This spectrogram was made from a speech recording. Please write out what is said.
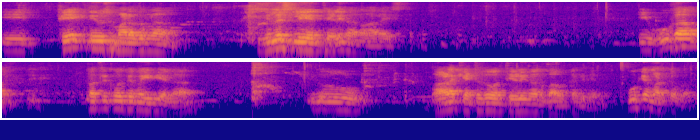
ಈ ಫೇಕ್ ನ್ಯೂಸ್ ಮಾಡೋದನ್ನ ನಿಲ್ಲಿಸಲಿ ಅಂತ ಹೇಳಿ ನಾನು ಆರೈಸ್ತೇನೆ ಈ ಊಹಾ ಪತ್ರಿಕೋದ್ಯಮ ಇದೆಯಲ್ಲ? ಇದು ಬಹಳ ಕೆಟ್ಟದು ಅಂತ ಹೇಳಿ ನಾನು ಭಾವಕೊಂಡಿದ್ದೇನೆ ಊಹೆ ಮಾಡ್ಕೋಬಾರ್ದು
